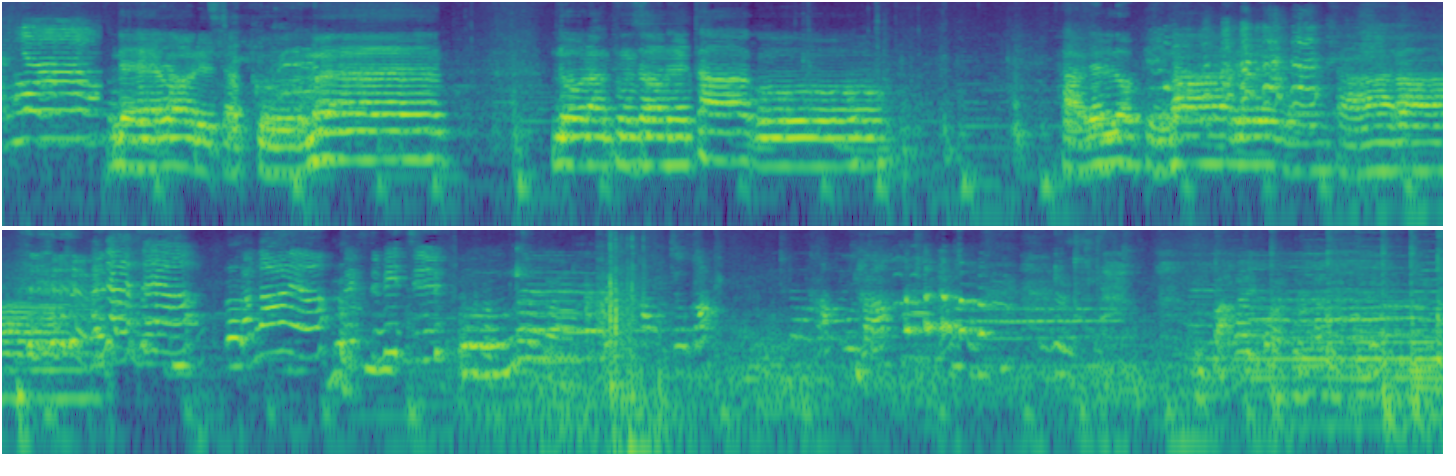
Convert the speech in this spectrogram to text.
안녕 내 어릴 적 꿈은 노란 풍선을 타고 하늘 높이 나르는 사람. 안녕하세요. 반가워요. 넥스 비츠. 갑주가? 가쁘다. 빠갈 것 같아.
